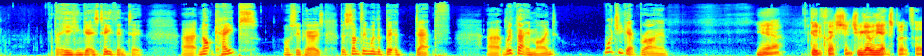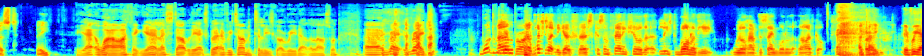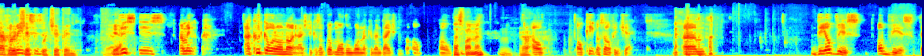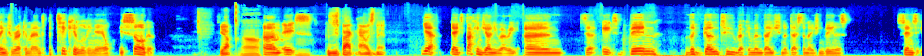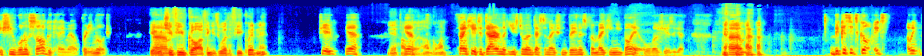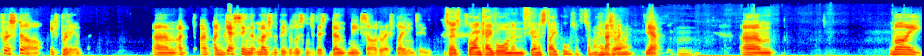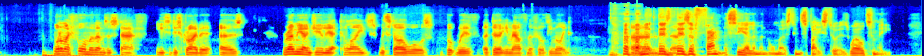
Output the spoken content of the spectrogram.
that he can get his teeth into. Uh, not capes or superheroes, but something with a bit of depth. Uh, with that in mind, what do you get, Brian? Yeah. Good question. Should we go with the expert first, B? Yeah, well, I think yeah. Let's start with the expert every time until he's got to read out the last one. Uh, Reg, Reg what do we Um, get, Brian? why don't you let me go first? Because I'm fairly sure that at least one of you will have the same one that I've got. Okay. If we have, For we're, me, chip, this is- we're chipping. Yeah. This is, I mean, I could go on all night actually because I've got more than one recommendation, but I'll, I'll, That's fine, man. I'll, I'll keep myself in check. Um, the obvious, obvious thing to recommend, particularly now, is Saga. Ah, Um, it's Because he's back now, isn't it? yeah, it's back in January, and uh, it's been the go-to recommendation at Destination Venus since issue one of Saga came out, pretty much. Yeah, which Um, if you've got, I think it's worth a few quid, isn't it? Few, yeah. Yeah, I've, Yeah. Got, I've got one. Thank you to Darren that used to own Destination Venus for making me buy it all those years ago. Um, because it's got it's. I mean, for a start, it's brilliant. Um, I, I, I'm guessing that most of the people listening to this don't need Saga explaining to them. So it's Brian K. Vaughan and Fiona Staples off the top of my head. That's is that right. Yeah. Um, my one of my former members of staff used to describe it as Romeo and Juliet collides with Star Wars, but with a dirty mouth and a filthy mind. Um, there's uh, there's a fantasy element almost in space to it as well. To me,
